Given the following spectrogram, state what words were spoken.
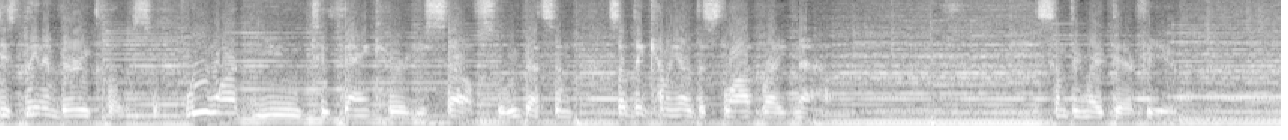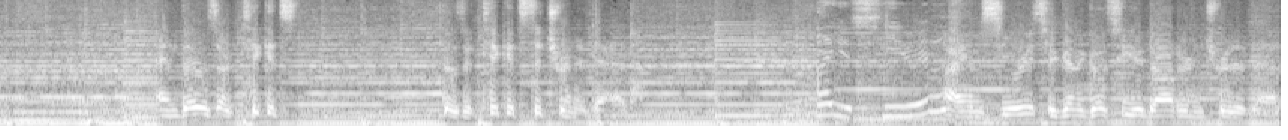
Just lean in very close. We want you to thank her yourself. So we've got some something coming out of the slot right now. Something right there for you. And those are tickets. Those are tickets to Trinidad. Are you serious? I am serious. You're going to go see your daughter in Trinidad.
